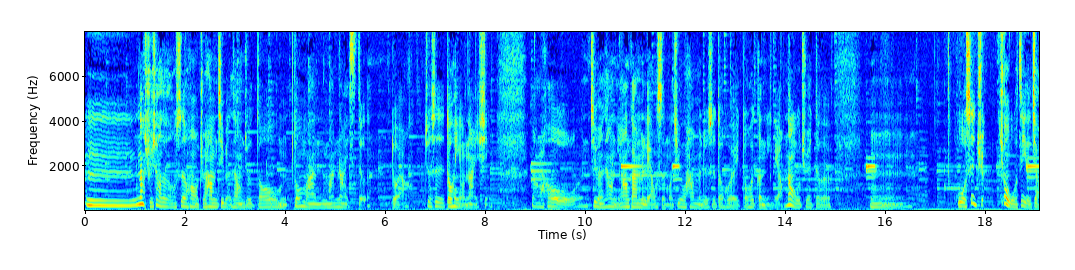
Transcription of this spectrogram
嗯，那学校的老师的话，我觉得他们基本上就都都蛮蛮 nice 的，对啊，就是都很有耐心，然后基本上你要跟他们聊什么，几乎他们就是都会都会跟你聊。那我觉得，嗯，我是觉就我自己的角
